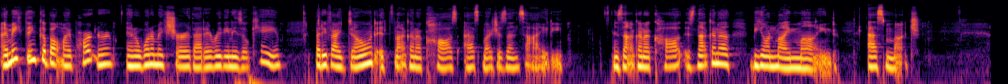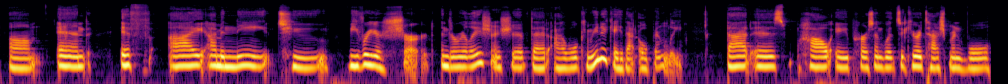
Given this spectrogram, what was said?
I may think about my partner and I want to make sure that everything is okay. But if I don't, it's not going to cause as much as anxiety. It's not going to cause, it's not going to be on my mind as much. Um, and if I am in need to be reassured in the relationship that I will communicate that openly. That is how a person with secure attachment will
